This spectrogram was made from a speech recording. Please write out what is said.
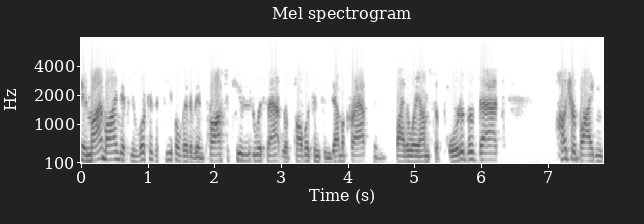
in my mind, if you look at the people that have been prosecuted with that, Republicans and Democrats, and by the way, I'm supportive of that, Hunter Biden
